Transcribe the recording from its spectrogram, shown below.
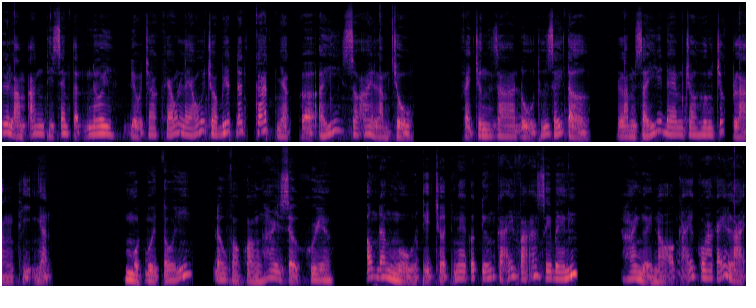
khi làm ăn thì xem tận nơi, điều tra khéo léo cho biết đất cát nhà cửa ấy do ai làm chủ. Phải trưng ra đủ thứ giấy tờ, làm giấy đem cho hương chức làng thị nhận. Một buổi tối, đâu vào khoảng 2 giờ khuya, ông đang ngủ thì chợt nghe có tiếng cãi vã dưới bến. Hai người nọ cãi qua cãi lại,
